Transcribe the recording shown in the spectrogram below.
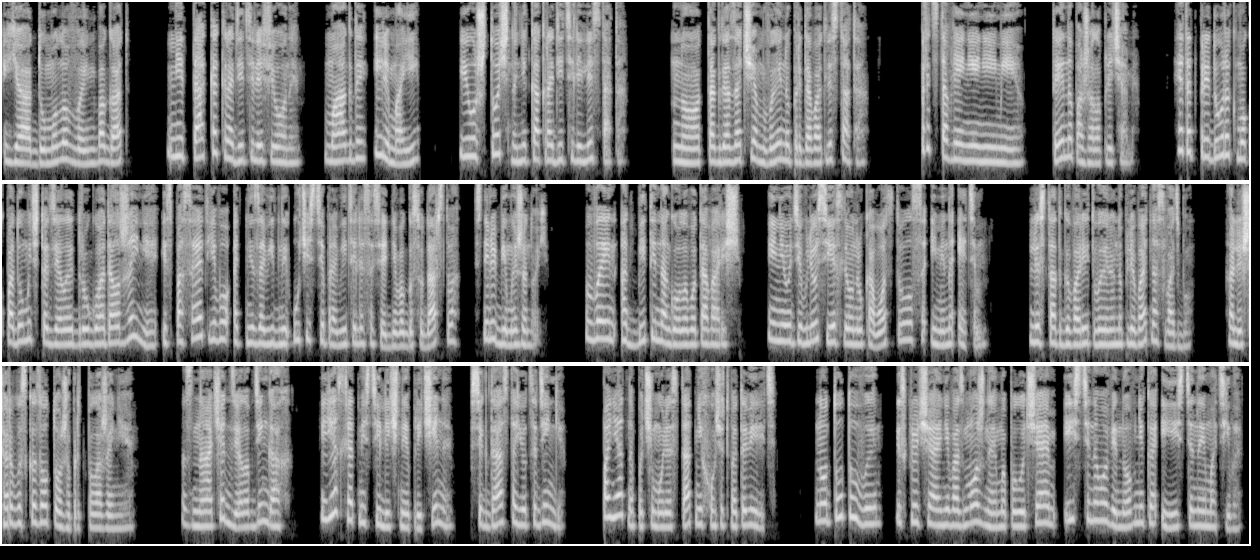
Я думала, Вейн богат. Не так, как родители Фионы, Магды или мои. И уж точно не как родители Листата. Но тогда зачем Вейну предавать Листата? Представления не имею. Тейна пожала плечами. Этот придурок мог подумать, что делает другу одолжение и спасает его от незавидной участи правителя соседнего государства с нелюбимой женой. Вейн отбитый на голову товарищ. И не удивлюсь, если он руководствовался именно этим. Листат говорит Вейну наплевать на свадьбу. Алишер высказал тоже предположение. Значит, дело в деньгах. Если отмести личные причины, всегда остаются деньги. Понятно, почему Листат не хочет в это верить. Но тут, увы, исключая невозможное, мы получаем истинного виновника и истинные мотивы.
